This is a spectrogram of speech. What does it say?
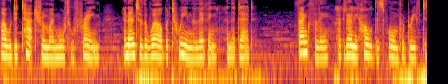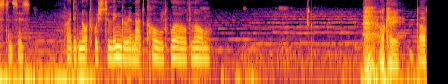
I would detach from my mortal frame and enter the world between the living and the dead. Thankfully, I could only hold this form for brief distances. I did not wish to linger in that cold world long. Okay, das...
